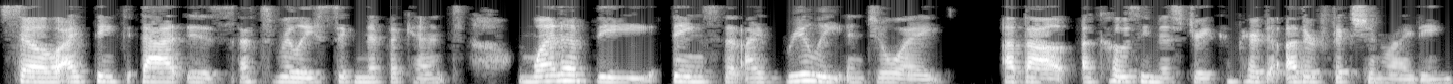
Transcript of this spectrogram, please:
so I think that is, that's really significant. One of the things that I really enjoy about a cozy mystery compared to other fiction writing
